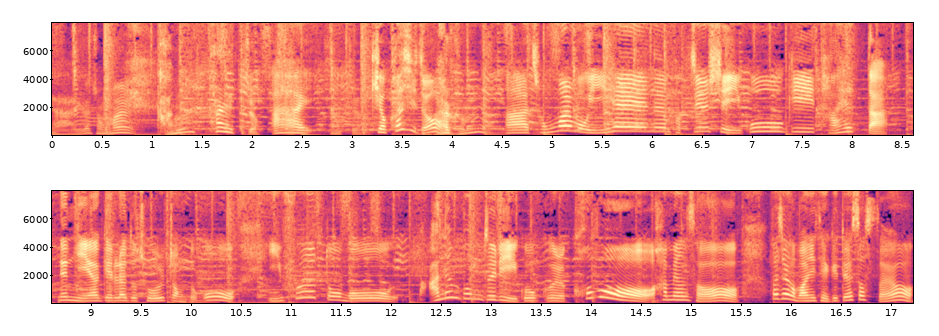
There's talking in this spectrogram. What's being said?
야, 이건 정말 강타했죠. 아, 진짜. 기억하시죠? 아, 그럼요. 아 정말 뭐 이해는 박지윤 씨의 이 곡이 다 했다 는 이야기를 해도 좋을 정도고 이후에 또 뭐 많은 분들이 이 곡을 커버하면서 화제가 많이 되기도 했었어요.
